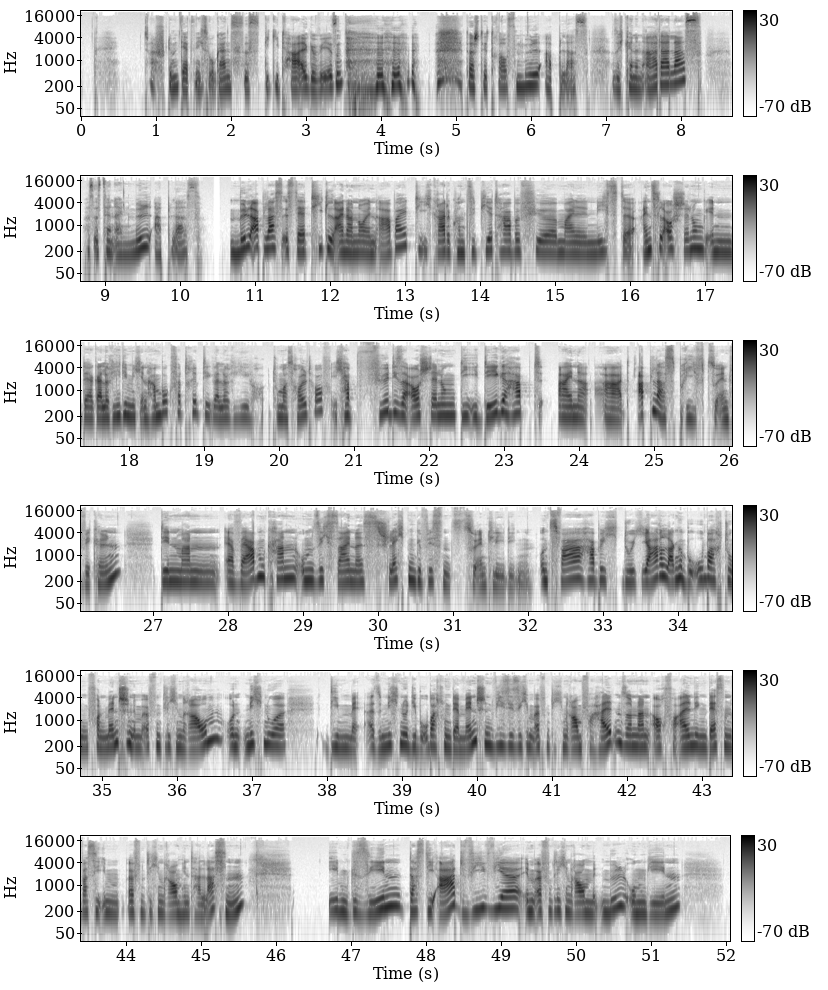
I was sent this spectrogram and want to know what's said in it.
Das stimmt jetzt nicht so ganz, es ist digital gewesen. da steht drauf Müllablass. Also ich kenne einen Aderlass. Was ist denn ein Müllablass? Müllablass ist der Titel einer neuen Arbeit, die ich gerade konzipiert habe für meine nächste Einzelausstellung in der Galerie, die mich in Hamburg vertritt, die Galerie Thomas Holthoff. Ich habe für diese Ausstellung die Idee gehabt, eine Art Ablassbrief zu entwickeln, den man erwerben kann, um sich seines schlechten Gewissens zu entledigen. Und zwar habe ich durch jahrelange Beobachtung von Menschen im öffentlichen Raum und nicht nur die, also nicht nur die Beobachtung der Menschen, wie sie sich im öffentlichen Raum verhalten, sondern auch vor allen Dingen dessen, was sie im öffentlichen Raum hinterlassen, eben gesehen, dass die Art, wie wir im öffentlichen Raum mit Müll umgehen,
